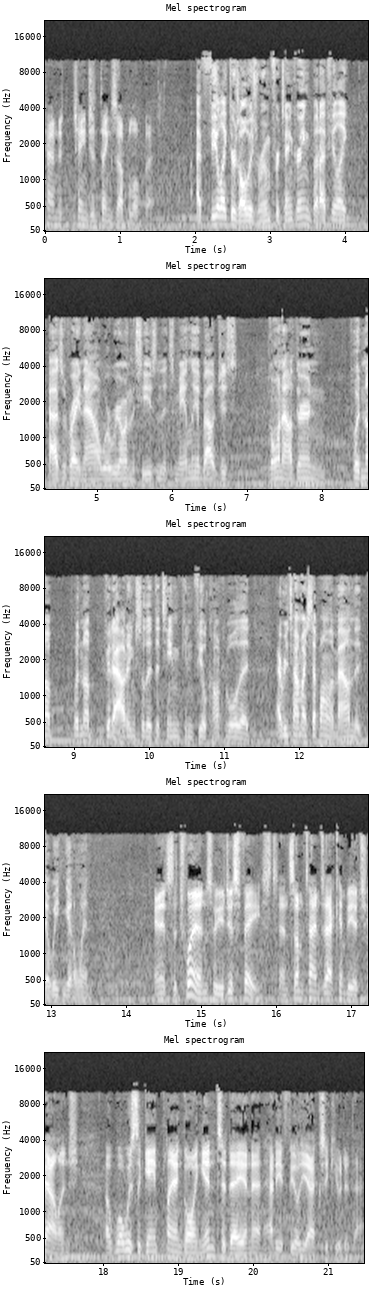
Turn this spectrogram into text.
kind of changing things up a little bit? I feel like there's always room for tinkering, but I feel like as of right now, where we are in the season, it's mainly about just going out there and putting up putting up good outings so that the team can feel comfortable that every time I step on the mound that, that we can get a win. And it's the Twins who you just faced, and sometimes that can be a challenge. Uh, what was the game plan going in today, and, and how do you feel you executed that?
